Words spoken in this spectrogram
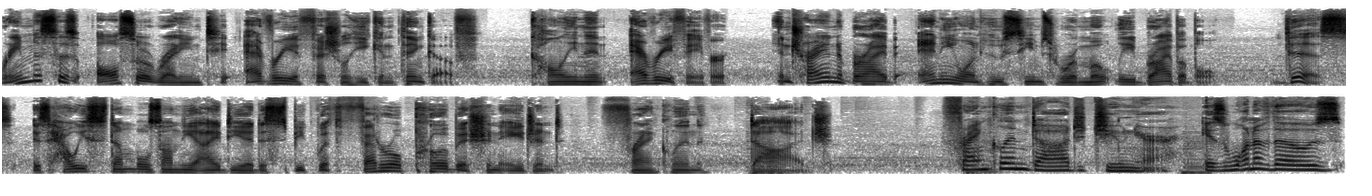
Remus is also writing to every official he can think of, calling in every favor, and trying to bribe anyone who seems remotely bribable. This is how he stumbles on the idea to speak with federal prohibition agent Franklin Dodge. Franklin Dodge Jr. is one of those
